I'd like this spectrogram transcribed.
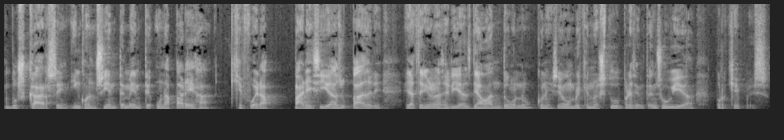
buscarse inconscientemente una pareja que fuera parecida a su padre, ella tenía unas heridas de abandono con ese hombre que no estuvo presente en su vida porque pues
